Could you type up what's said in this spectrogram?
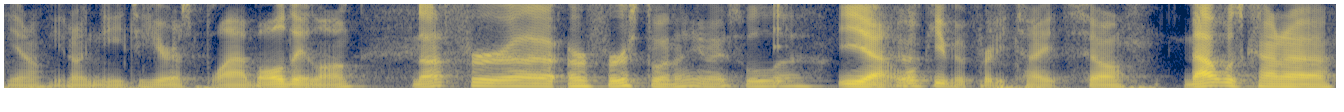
you know, you don't need to hear us blab all day long. Not for uh, our first one, anyways. We'll uh, Yeah, we'll keep it pretty tight. So that was kind of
